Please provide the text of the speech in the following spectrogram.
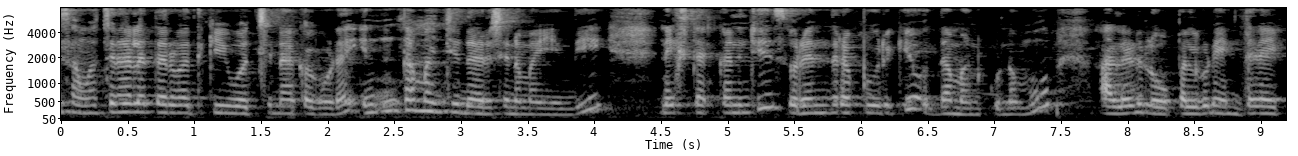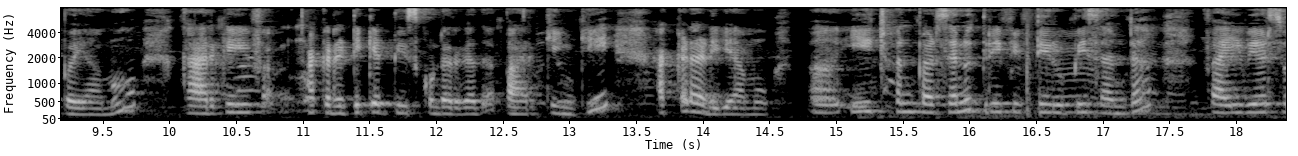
సంవత్సరాల తర్వాతకి వచ్చినాక కూడా ఎంత మంచి దర్శనం అయ్యింది. నెక్స్ట్ అక్కడి నుంచి సురేంద్రపూర్కి వద్దాం అనుకున్నాము. ఆల్రెడీ లోపల కూడా ఎంటర్ అయిపోయాము. కార్కి అక్కడ టికెట్ తీసుకుంటారు కదా పార్కింగ్కి అక్కడ అడిగాము. Each one person three fifty rupees అంట. ఫైవ్ ఇయర్స్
